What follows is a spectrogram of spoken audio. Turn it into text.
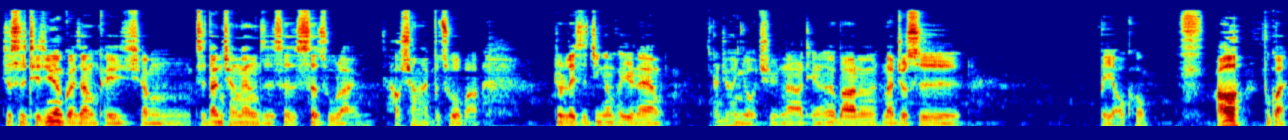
就是铁金刚拐杖可以像子弹枪那样子射射出来，好像还不错吧？就类似金刚飞行那样，感觉很有趣。那铁人二八呢？那就是被遥控。好，不管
